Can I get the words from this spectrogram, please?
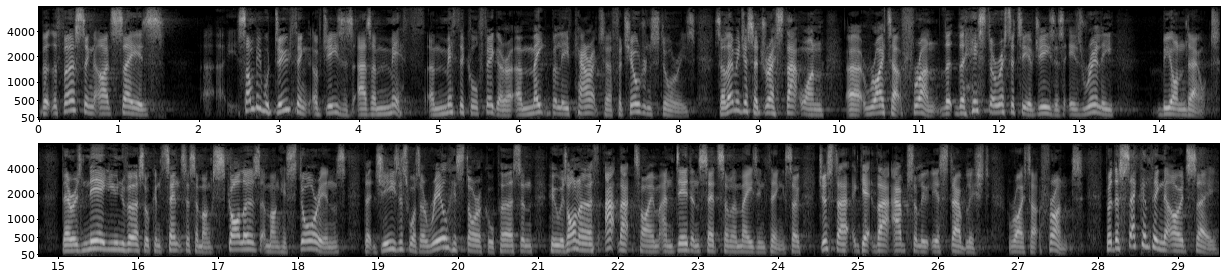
But the first thing that I'd say is uh, some people do think of Jesus as a myth, a mythical figure, a make believe character for children's stories. So let me just address that one uh, right up front. The, the historicity of Jesus is really beyond doubt. There is near universal consensus among scholars, among historians, that Jesus was a real historical person who was on earth at that time and did and said some amazing things. So just to get that absolutely established right up front. But the second thing that I would say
